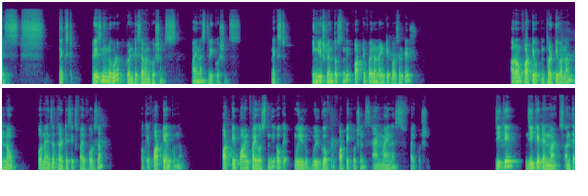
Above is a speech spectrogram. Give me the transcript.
ఎస్. నెక్స్ట్. రీజనింగ్లో కూడా twenty seven questions minus three questions. Next. ఇంగ్లీష్లో ఎంత వస్తుంది? ఫార్టీ ఫైవ్లో ninety percentage around forty thirty one no. Four nines thirty six. Five ఫోర్సా ఓకే ఫార్టీ అనుకుందాం. ఫార్టీ పాయింట్ ఫైవ్ వస్తుంది. Okay will will go for forty questions and minus five question. GK GK ten marks అంతే.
